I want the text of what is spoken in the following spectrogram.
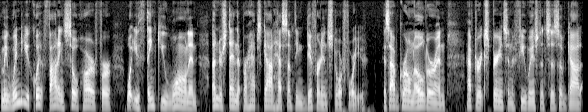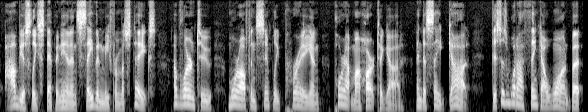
I mean, when do you quit fighting so hard for what you think you want and understand that perhaps God has something different in store for you? As I've grown older and after experiencing a few instances of God obviously stepping in and saving me from mistakes, I've learned to more often simply pray and pour out my heart to God and to say, God, this is what I think I want, but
